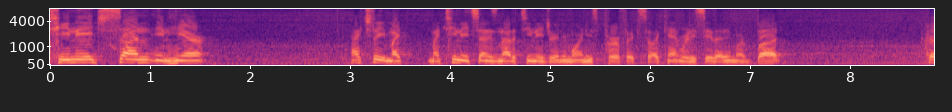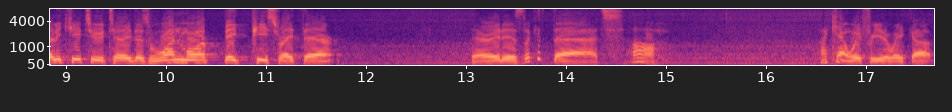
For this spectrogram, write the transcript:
Teenage son in here. Actually, my, my teenage son is not a teenager anymore and he's perfect, so I can't really say that anymore. But curly Q too, Terry. There's one more big piece right there. There it is. Look at that. Oh, I can't wait for you to wake up.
